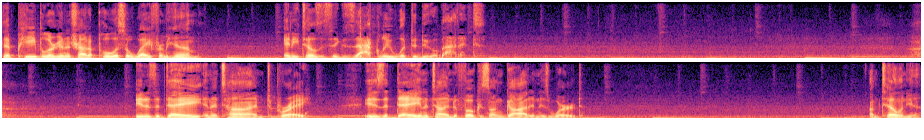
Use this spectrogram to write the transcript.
that people are going to try to pull us away from Him. And He tells us exactly what to do about it. It is a day and a time to pray. It is a day and a time to focus on God and His Word. I'm telling you,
